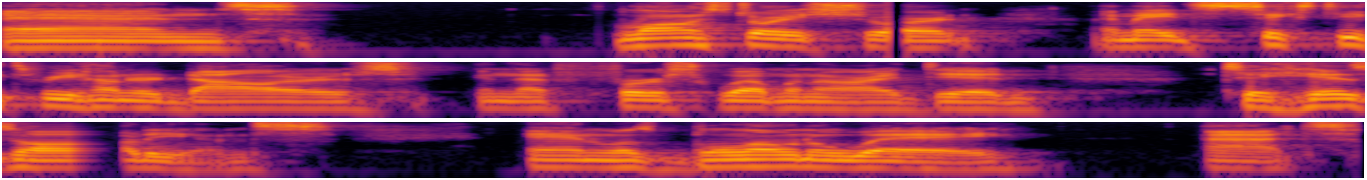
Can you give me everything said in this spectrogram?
And long story short, I made $6,300 in that first webinar I did to his audience and was blown away at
